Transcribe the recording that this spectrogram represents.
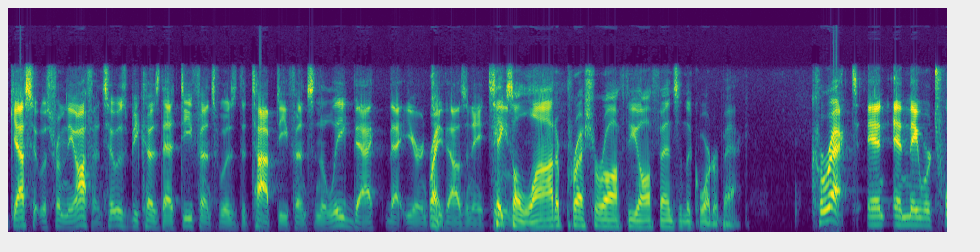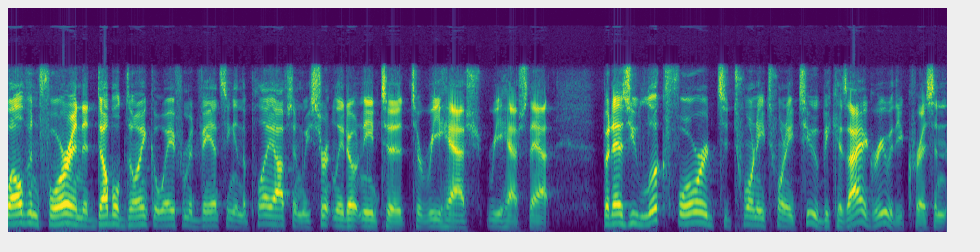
guess it was from the offense. It was because that defense was the top defense in the league that, that year in Right. 2018. Takes a lot of pressure off the offense and the quarterback. Correct. And and they were 12 and 4 and a double doink away from advancing in the playoffs and we certainly don't need to to rehash rehash that. But as you look forward to 2022 because I agree with you Chris and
